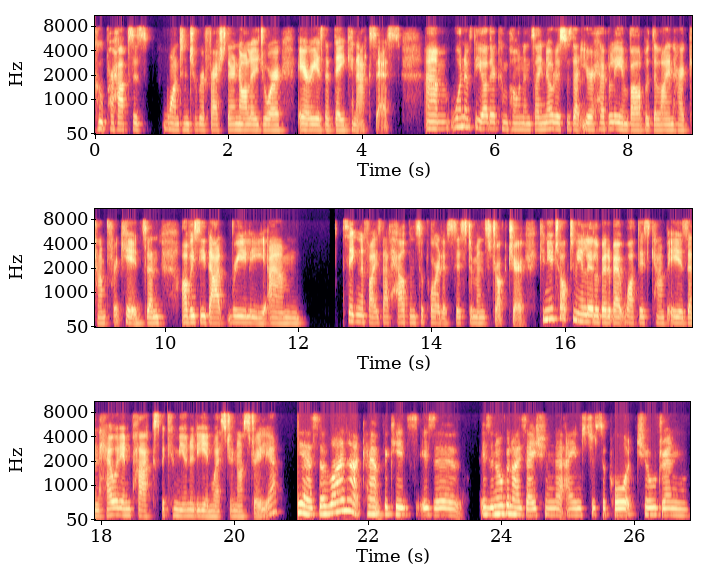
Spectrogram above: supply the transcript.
who perhaps is wanting to refresh their knowledge or areas that they can access. Um, one of the other components I noticed was that you're heavily involved with the Lionheart Camp for Kids, and obviously that really um, signifies that help and supportive system and structure. Can you talk to me a little bit about what this camp is and how it impacts the community in Western Australia? Yeah, so Lionheart Camp for Kids is a is an organisation that aims to support children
